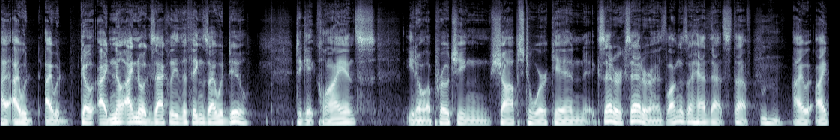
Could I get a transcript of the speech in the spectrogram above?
I, I would I would go I know I know exactly the things I would do to get clients, you know, approaching shops to work in, et cetera, et cetera. As long as I had that stuff, mm-hmm. I I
